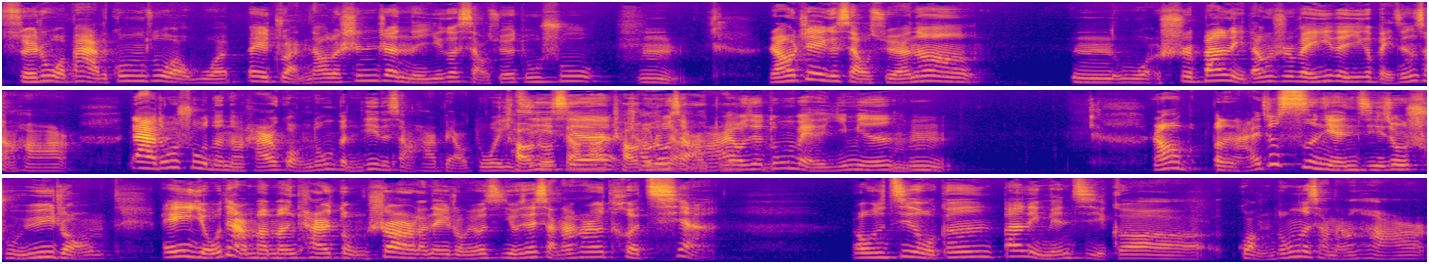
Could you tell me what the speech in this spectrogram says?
随着我爸的工作，我被转到了深圳的一个小学读书，嗯，然后这个小学呢，嗯，我是班里当时唯一的一个北京小孩儿，大多数的呢还是广东本地的小孩儿比较多，以及一些潮州小孩儿，还有一些东北的移民，嗯。然后本来就四年级，就处于一种，哎，有点慢慢开始懂事儿了那种。有有些小男孩就特欠，然后我就记得我跟班里面几个广东的小男孩，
